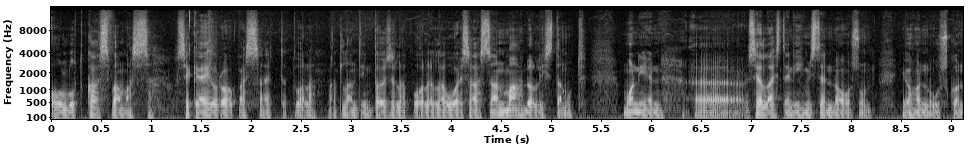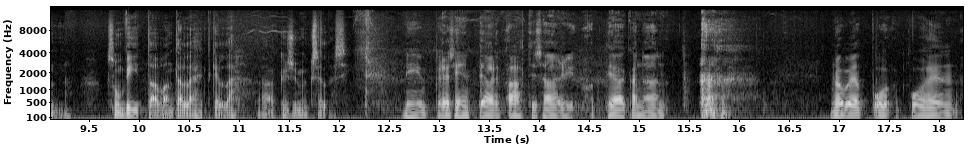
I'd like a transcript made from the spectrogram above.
ollut kasvamassa sekä Euroopassa että tuolla Atlantin toisella puolella USAssa on mahdollistanut monien sellaisten ihmisten nousun, johon uskon sun viittaavan tällä hetkellä kysymykselläsi. Niin, presidentti Ahtisaari otti aikanaan Nobel-puheen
